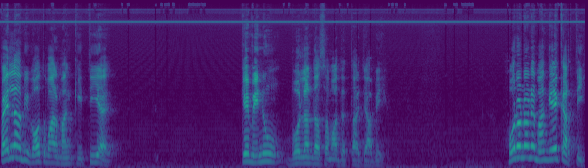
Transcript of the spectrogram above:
ਪਹਿਲਾਂ ਵੀ ਬਹੁਤ ਵਾਰ ਮੰਗ ਕੀਤੀ ਹੈ ਕਿ ਮੈਨੂੰ ਬੋਲਣ ਦਾ ਸਮਾਂ ਦਿੱਤਾ ਜਾਵੇ। ਹੁਣ ਉਹਨਾਂ ਨੇ ਮੰਗ ਇਹ ਕਰਤੀ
